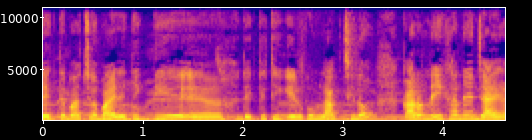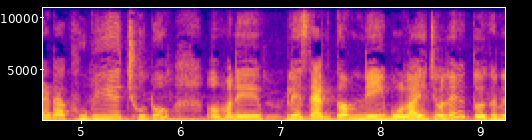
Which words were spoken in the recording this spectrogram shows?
দেখতে পাচ্ছ বাইরের দিক দিয়ে দেখতে ঠিক এরকম লাগছিল। কারণ এখানে জায়গাটা খুবই ছোট মানে প্লেস একদম নেই বলাই চলে। তো এখানে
